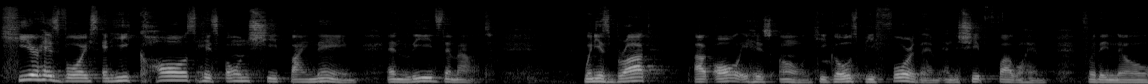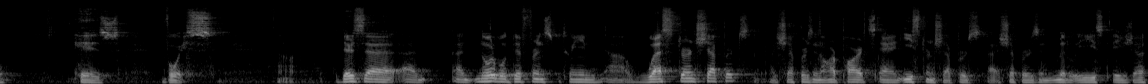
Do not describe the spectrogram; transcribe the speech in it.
hear his voice, and he calls his own sheep by name and leads them out. When he has brought out all his own, he goes before them, and the sheep follow him, for they know his voice. Uh, there's a, a, a, notable difference between uh, Western shepherds, like shepherds in our parts, and Eastern shepherds, uh, shepherds in Middle East, Asia.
